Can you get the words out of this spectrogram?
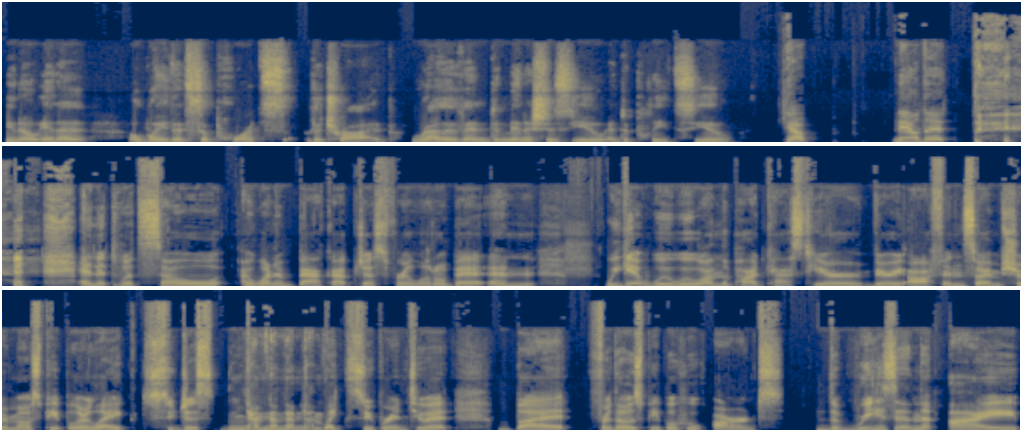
you know, in a, a way that supports the tribe rather than diminishes you and depletes you. Yep. Nailed it. and it's what's so, I want to back up just for a little bit. And we get woo woo on the podcast here very often. So I'm sure most people are like just nom, nom, nom, nom, like super into it. But for those people who aren't, the reason that I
